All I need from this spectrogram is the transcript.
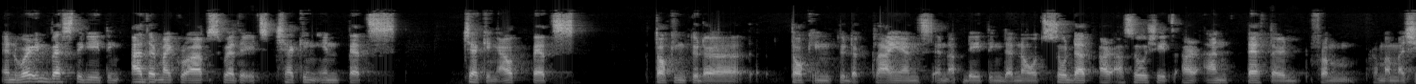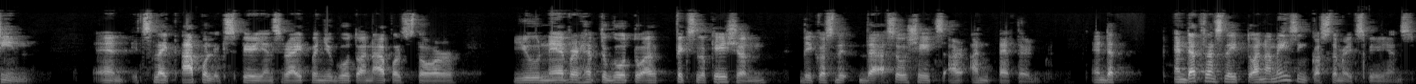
And we're investigating other micro apps, whether it's checking in pets, checking out pets, talking to the talking to the clients and updating the notes so that our associates are untethered from from a machine. And it's like Apple experience, right? When you go to an Apple store, you never have to go to a fixed location because the, the associates are untethered. And that and that translates to an amazing customer experience.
